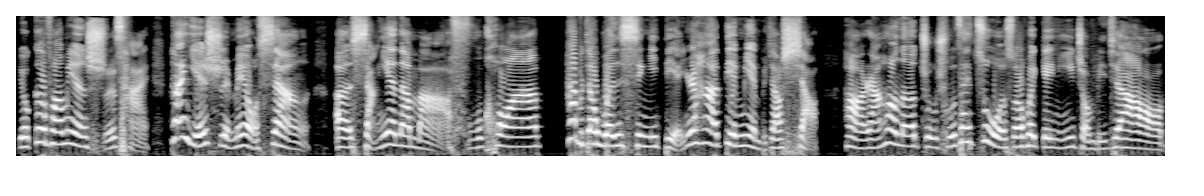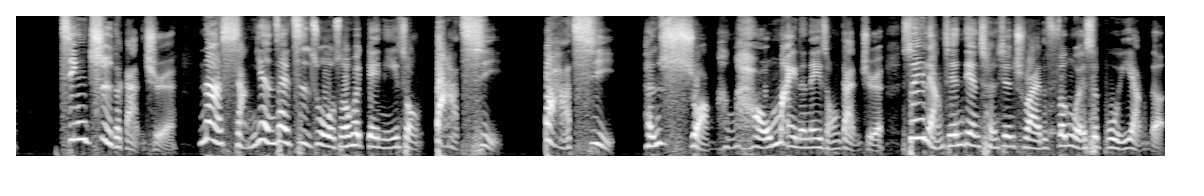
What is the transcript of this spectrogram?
有各方面的食材。它也许没有像呃饗宴那么浮夸，它比较温馨一点，因为它的店面比较小。好，然后呢，主厨在做的时候会给你一种比较精致的感觉。那饗宴在制作的时候会给你一种大气、霸气。很爽，很豪迈的那种感觉，所以两间店呈现出来的氛围是不一样的。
